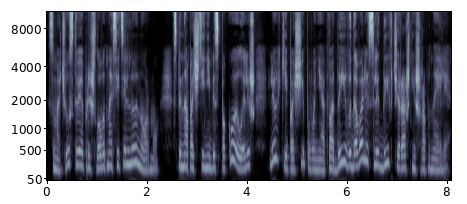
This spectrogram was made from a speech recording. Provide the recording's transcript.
Самочувствие пришло в относительную норму. Спина почти не беспокоила, лишь легкие пощипывания от воды выдавали следы вчерашней шрапнели.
